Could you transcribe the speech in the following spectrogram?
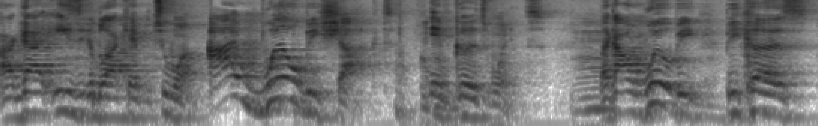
I got Eazy the Block Captain two one. I will be shocked if Goodz wins. Like I will be because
